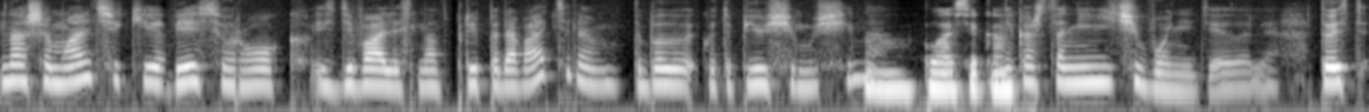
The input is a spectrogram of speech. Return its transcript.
наши мальчики весь урок издевались над преподавателем. Это был какой-то пьющий мужчина. А, классика. Мне кажется, они ничего не делали. То есть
